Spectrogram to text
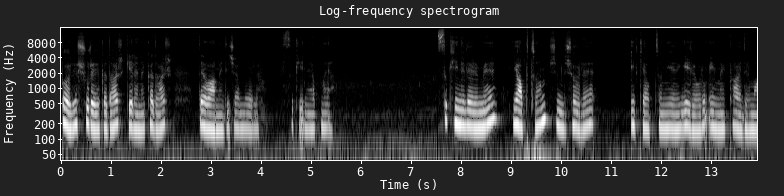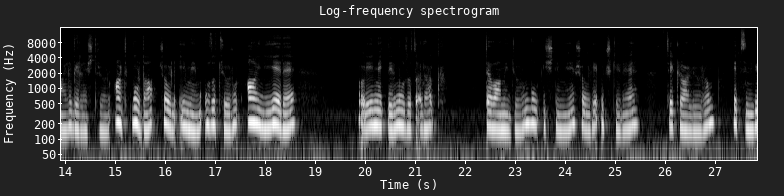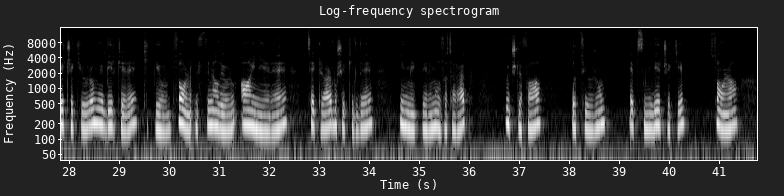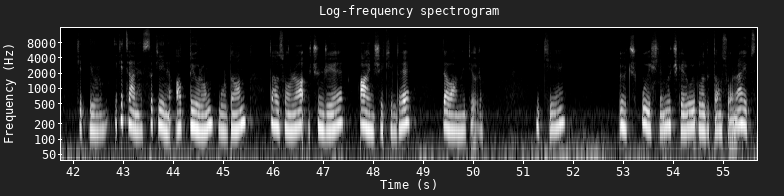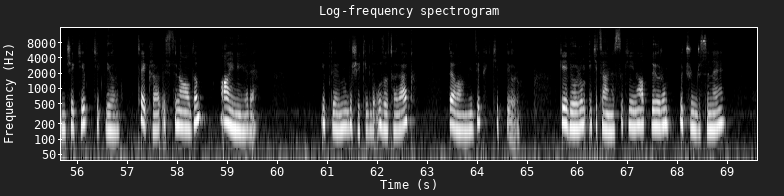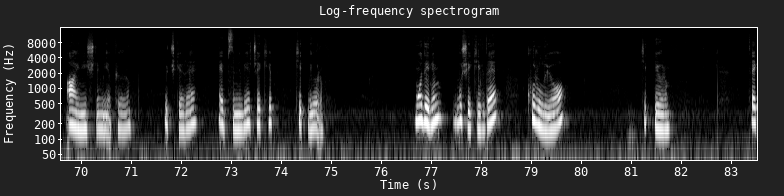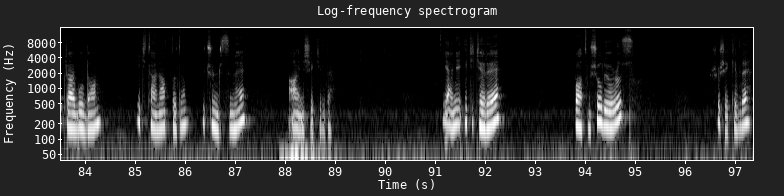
Böyle şuraya kadar gelene kadar devam edeceğim böyle sık iğne yapmaya. Sık iğnelerimi yaptım. Şimdi şöyle ilk yaptığım yere geliyorum. İlmek kaydırmayla birleştiriyorum. Artık burada şöyle ilmeğimi uzatıyorum. Aynı yere Böyle ilmeklerimi uzatarak devam ediyorum. Bu işlemi şöyle 3 kere tekrarlıyorum. Hepsini bir çekiyorum ve bir kere kilitliyorum. Sonra üstüne alıyorum. Aynı yere tekrar bu şekilde ilmeklerimi uzatarak 3 defa batıyorum. Hepsini bir çekip sonra kilitliyorum. 2 tane sık iğne atlıyorum buradan. Daha sonra üçüncüye aynı şekilde devam ediyorum. 2 3 bu işlemi 3 kere uyguladıktan sonra hepsini çekip kilitliyorum. Tekrar üstüne aldım. Aynı yere iplerimi bu şekilde uzatarak devam edip kilitliyorum. Geliyorum iki tane sık iğne atlıyorum. Üçüncüsüne aynı işlemi yapıyorum. Üç kere hepsini bir çekip kilitliyorum. Modelim bu şekilde kuruluyor. kilitliyorum. Tekrar buradan iki tane atladım. Üçüncüsüne aynı şekilde. Yani iki kere batmış oluyoruz. Şu şekilde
